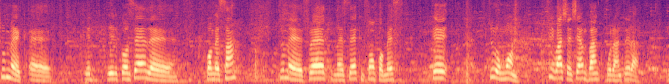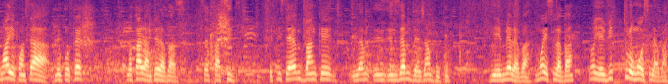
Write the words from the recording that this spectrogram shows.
tous mes, euh, je, conseille les commerçants, tous mes frères, mes soeurs qui font commerce, que tout le monde, s'il va chercher une banque pour rentrer là, Moi, je conseille à Microcrète de pas rentrer là-bas. C'est facile. Et puis, c'est une banque, ils aiment, ils des gens beaucoup. Ils aiment là-bas. Moi, ici là-bas. Donc, j'invite tout le monde aussi là-bas.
